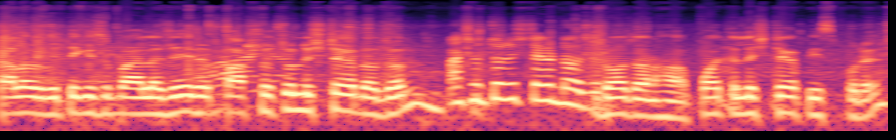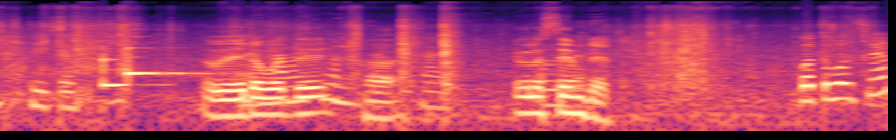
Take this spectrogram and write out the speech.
কালোর ভিতরে কিছু পায়েল আছে এটা পাঁচশো চল্লিশ টাকা ডজন। পাঁচশো চল্লিশ টাকা ডজন? ডজন হ্যাঁ পঁয়তাল্লিশ টাকা পিস পরে ঠিক আছে। তবে এটা মধ্যে হ্যাঁ হ্যাঁ। এগুলো সেম রেট কত বলছেন?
